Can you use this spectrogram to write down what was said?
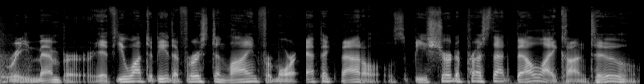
Remember, if you want to be the first in line for more epic battles, be sure to press that bell icon too.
